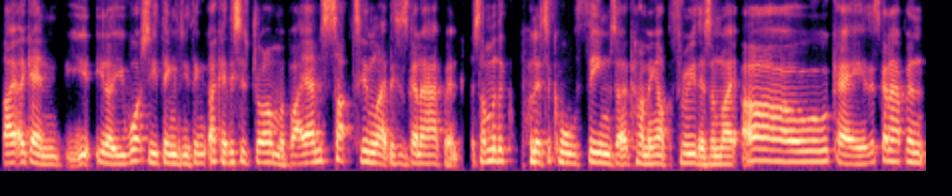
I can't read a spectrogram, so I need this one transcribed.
like again you, you know you watch these things and you think okay this is drama but i am sucked in like this is going to happen some of the political themes that are coming up through this i'm like oh okay is this going to happen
